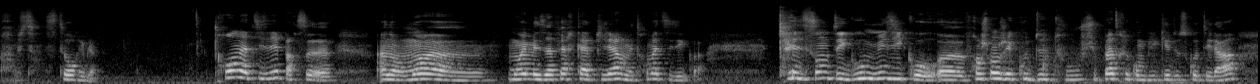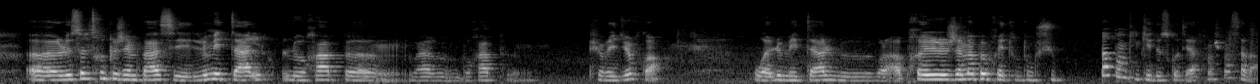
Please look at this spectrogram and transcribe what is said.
Oh putain, c'était horrible. Traumatisée par ce. Ah non, moi, euh, moi et mes affaires capillaires, mais traumatisée quoi. Quels sont tes goûts musicaux? Euh, Franchement, j'écoute de tout, je suis pas très compliquée de ce côté-là. le seul truc que j'aime pas, c'est le métal, le rap, voilà, le rap pur et dur quoi ouais, le métal, voilà. Après, j'aime à peu près tout, donc je suis pas compliquée de ce côté-là, franchement, ça va.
